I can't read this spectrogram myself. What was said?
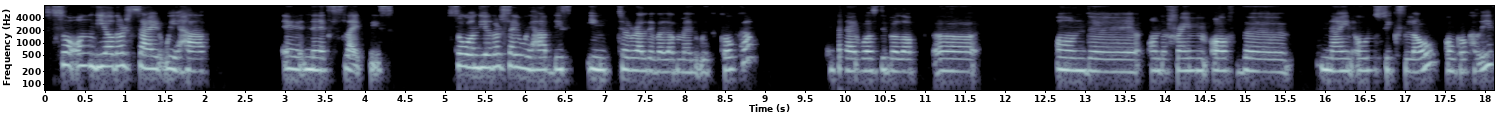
So on the other side, we have, uh, next slide, please. So on the other side, we have this integral development with coca that was developed uh, on the on the frame of the 906 law on coca leaf.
